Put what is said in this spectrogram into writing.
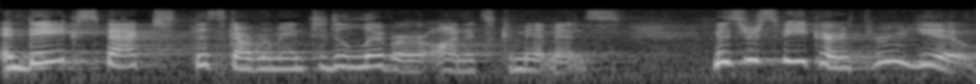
And they expect this government to deliver on its commitments. Mr. Speaker, through you,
